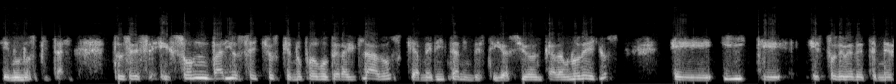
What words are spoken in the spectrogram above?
en un hospital. Entonces eh, son varios hechos que no podemos ver aislados, que ameritan investigación cada uno de ellos eh, y que esto debe de tener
